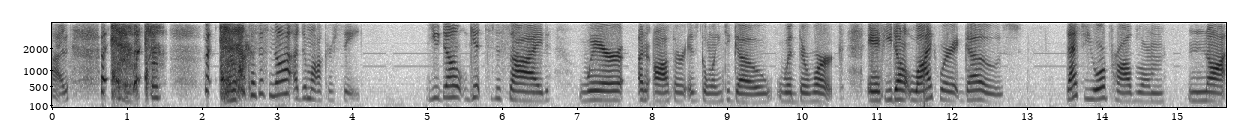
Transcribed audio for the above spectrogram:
god. Because it's not a democracy. You don't get to decide where an author is going to go with their work. And if you don't like where it goes, that's your problem, not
